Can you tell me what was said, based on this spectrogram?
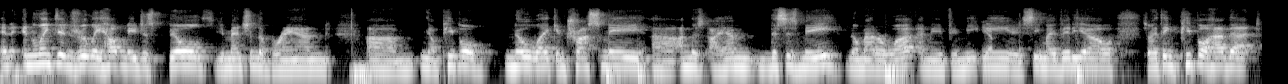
and, and linkedin's really helped me just build you mentioned the brand um, you know people know like and trust me. Uh, i'm this i am this is me no matter what. I mean if you meet yep. me you see my video. So i think people have that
